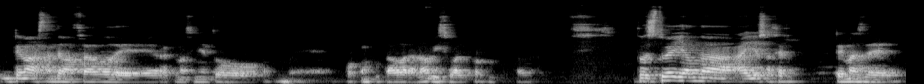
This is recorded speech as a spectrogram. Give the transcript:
Un tema bastante avanzado de reconocimiento eh, por computadora, ¿no? Visual por computadora. Entonces estuve ayudando a, ellos a hacer temas de,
